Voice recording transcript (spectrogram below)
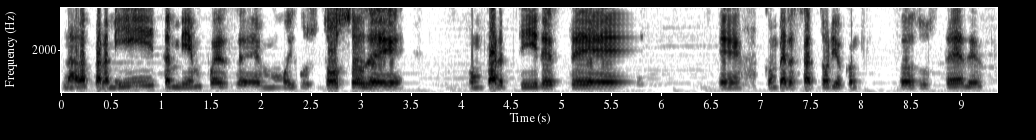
nada, para mí también pues eh, muy gustoso de compartir este eh, conversatorio con todos ustedes.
